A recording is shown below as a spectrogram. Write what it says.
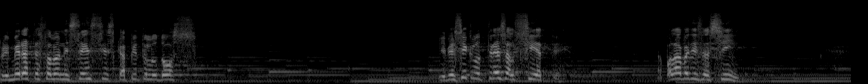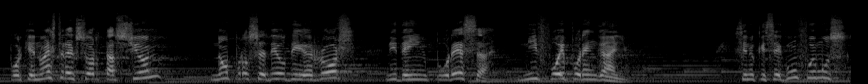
1 Tessalonicenses capítulo 2. E versículo 3 al 7. A palavra diz assim: porque nuestra exhortación no procedeu de error, ni de impureza, ni foi por engaño, sino que según fuimos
